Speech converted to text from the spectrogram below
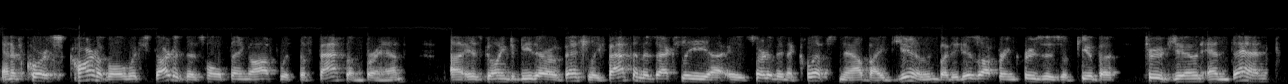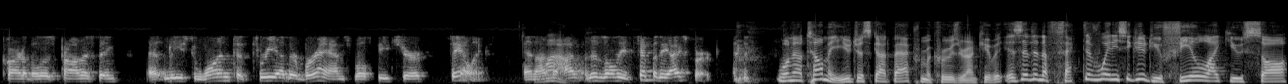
And of course, Carnival, which started this whole thing off with the Fathom brand, uh, is going to be there eventually. Fathom is actually uh, is sort of in eclipse now by June, but it is offering cruises of Cuba through June, and then Carnival is promising at least one to three other brands will feature sailings. And I'm, wow. I'm, this is only the tip of the iceberg. well, now tell me, you just got back from a cruise around Cuba. Is it an effective way to see Cuba? Do you feel like you saw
